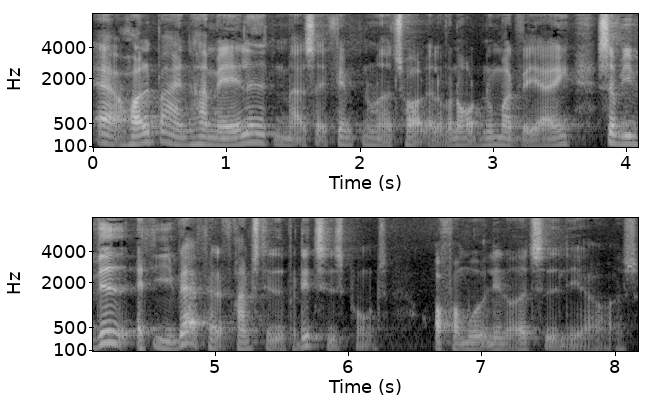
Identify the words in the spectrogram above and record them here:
at Holbein har malet dem, altså i 1512, eller hvornår det nu måtte være. Ikke? Så vi ved, at de i hvert fald fremstillet på det tidspunkt, og formodentlig noget tidligere også.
